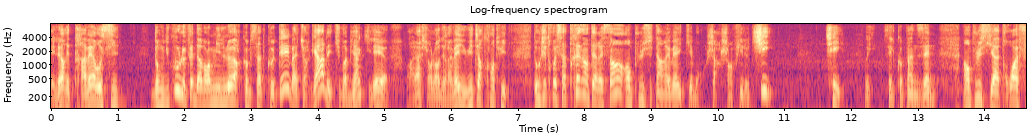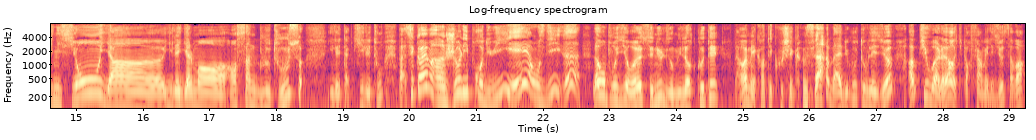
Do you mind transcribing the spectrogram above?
et l'heure est de travers aussi. Donc du coup, le fait d'avoir mis l'heure comme ça de côté, bah, tu regardes et tu vois bien qu'il est euh, voilà, sur l'heure du réveil, 8h38. Donc j'ai trouvé ça très intéressant. En plus, c'est un réveil qui est bon, charge en fil chi. Chi. Oui, c'est le copain de Zen. En plus, il y a trois finitions. Il il est également enceinte Bluetooth. Il est tactile et tout. Bah, c'est quand même un joli produit et on se dit, euh, là où on pourrait se dire, ouais, c'est nul, ils ont mis l'heure de côté. Bah ouais, mais quand t'es couché comme ça, bah du coup, tu ouvres les yeux, hop, tu vois l'heure et tu peux refermer les yeux, savoir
